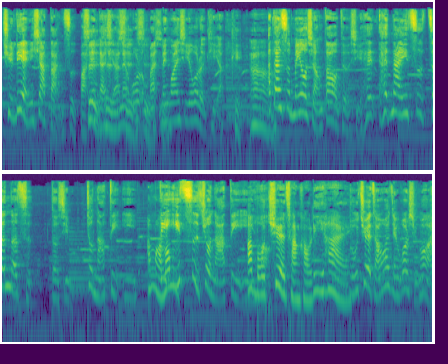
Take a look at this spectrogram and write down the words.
去练一下胆子吧。应该是安内，我没没关系，我来去啊。嗯。啊，但是没有想到的是，嘿嘿，那一次真的是。都行，就拿第一，第一次就拿第一。啊，不怯场，好厉害！不怯场，我讲过情况啊，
